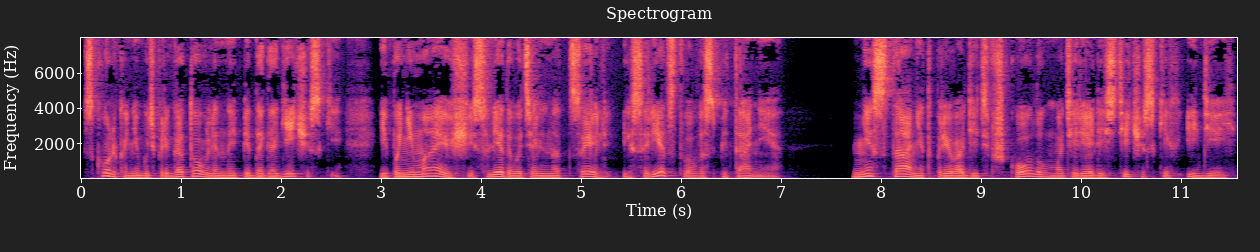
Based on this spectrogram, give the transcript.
сколько-нибудь приготовленный педагогически и понимающий, следовательно, цель и средства воспитания, не станет приводить в школу материалистических идей.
